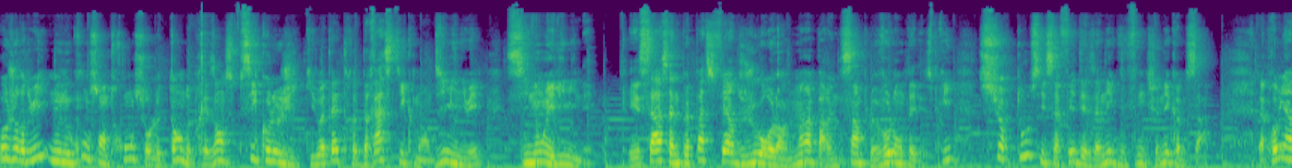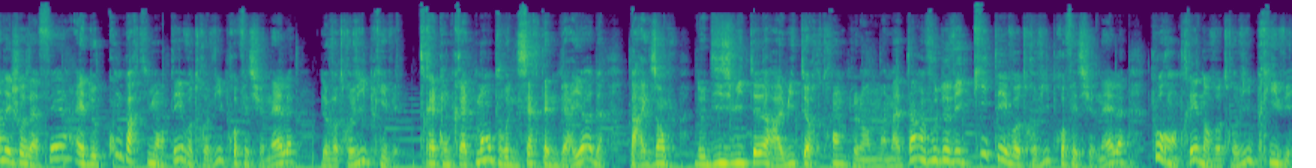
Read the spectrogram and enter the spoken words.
Aujourd'hui, nous nous concentrons sur le temps de présence psychologique qui doit être drastiquement diminué, sinon éliminé. Et ça, ça ne peut pas se faire du jour au lendemain par une simple volonté d'esprit, surtout si ça fait des années que vous fonctionnez comme ça. La première des choses à faire est de compartimenter votre vie professionnelle de votre vie privée. Très concrètement, pour une certaine période, par exemple de 18h à 8h30 le lendemain matin, vous devez quitter votre vie professionnelle pour entrer dans votre vie privée.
